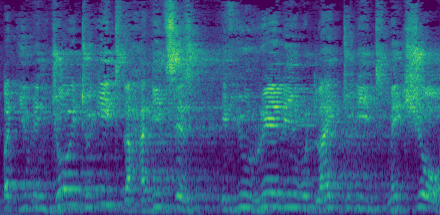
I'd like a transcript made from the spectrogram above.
But you enjoy to eat, the hadith says, if you really would like to eat, make sure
